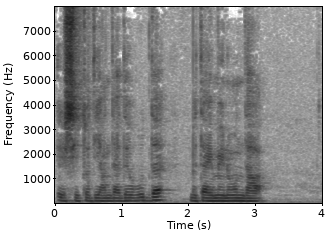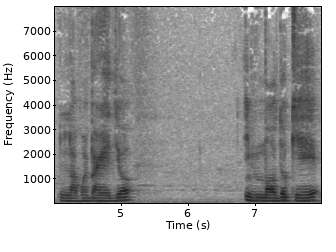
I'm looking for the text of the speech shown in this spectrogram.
il sito di Under the Wood metteremo in onda la web radio in modo che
